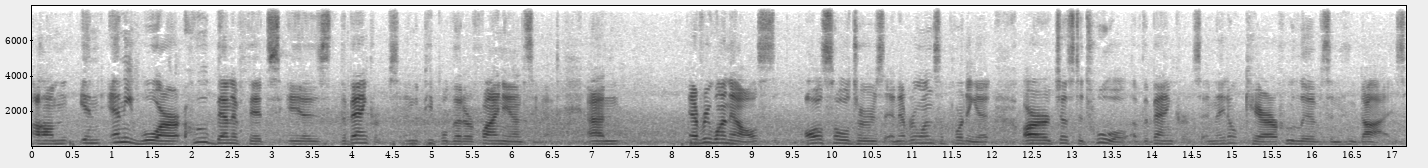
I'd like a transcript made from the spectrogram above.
um, in any war, who benefits is the bankers and the people that are financing it, and everyone else all soldiers and everyone supporting it are just a tool of the bankers, and they don't care who lives and who dies.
